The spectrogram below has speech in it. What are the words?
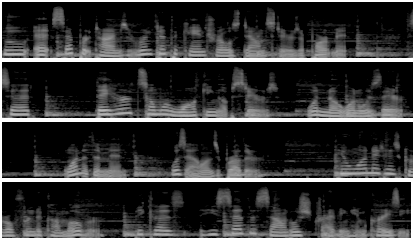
who at separate times rented the Cantrell's downstairs apartment, said they heard someone walking upstairs when no one was there. One of the men was Ellen's brother. He wanted his girlfriend to come over because he said the sound was driving him crazy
